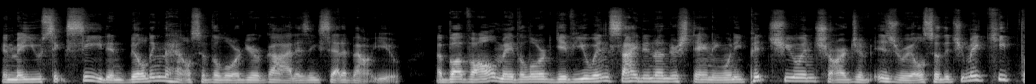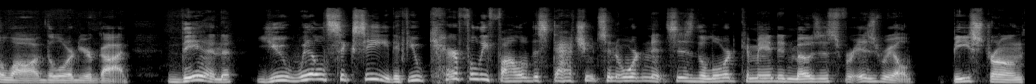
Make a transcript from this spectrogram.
and may you succeed in building the house of the Lord your God, as he said about you. Above all, may the Lord give you insight and understanding when he puts you in charge of Israel so that you may keep the law of the Lord your God then you will succeed if you carefully follow the statutes and ordinances the Lord commanded Moses for Israel. Be strong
